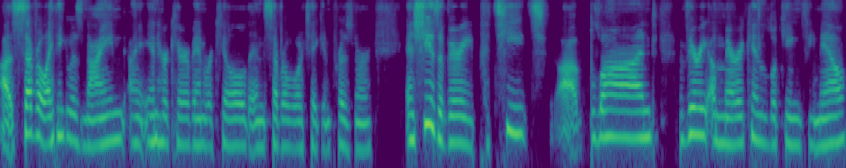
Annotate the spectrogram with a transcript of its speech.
Uh, several, I think it was nine uh, in her caravan, were killed, and several were taken prisoner and she is a very petite, uh, blonde, very American-looking female.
